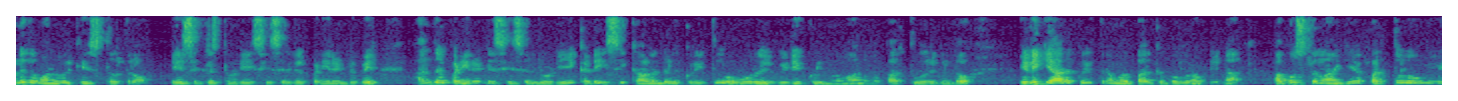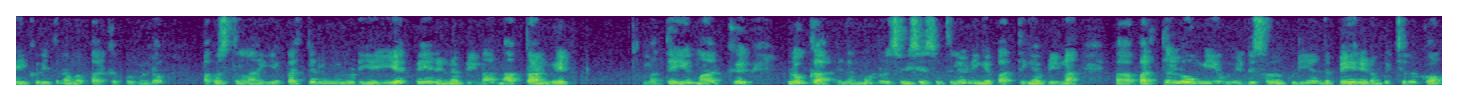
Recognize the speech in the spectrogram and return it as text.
உன்னதமானவருக்கே ஸ்தோத்திரம். இயேசு கிறிஸ்துவனுடைய சீசர்கள் பனிரெண்டு பேர். அந்த பனிரெண்டு சீசர்களுடைய கடைசி காலங்கள் குறித்து ஒவ்வொரு வீடியோக்கள் மூலமா நம்ம பார்த்து வருகின்றோம். இன்னைக்கு யாரை குறித்து நம்ம பார்க்க போகிறோம் அப்படின்னா அப்போஸ்தலனாகிய பர்த்தலோமியை குறித்து நம்ம பார்க்க போகின்றோம். அப்போஸ்தலனாகிய பர்த்தலோமியினுடைய இயற்பெயர் என்ன அப்படின்னா நாத்தான்வேல் மத்தையும் மார்க்கு லூக்கா. இந்த மூன்று சுவிசேஷத்திலையும் நீங்க பார்த்தீங்க அப்படின்னா பர்த்தலோமியோ என்று சொல்லக்கூடிய அந்த பெயர் இடம் பெற்றிருக்கும்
